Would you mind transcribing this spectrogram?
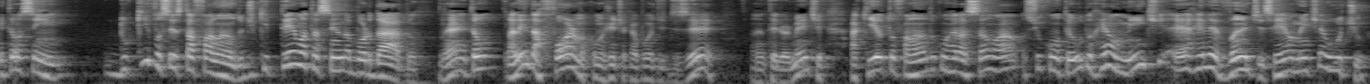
Então, assim, do que você está falando, de que tema está sendo abordado. Né? Então, além da forma, como a gente acabou de dizer anteriormente, aqui eu estou falando com relação a se o conteúdo realmente é relevante, se realmente é útil.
